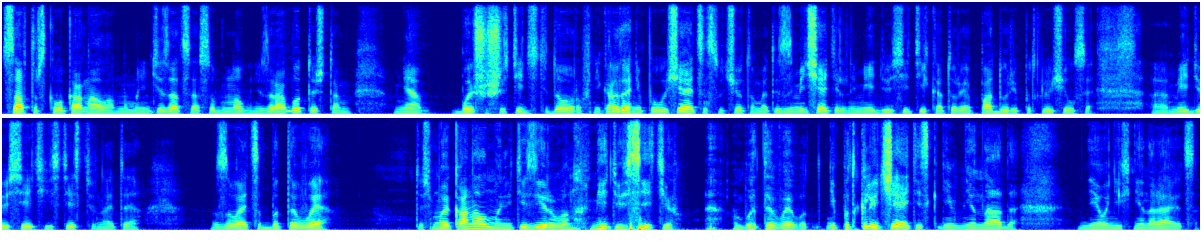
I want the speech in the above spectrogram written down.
с авторского канала на монетизации особо много не заработаешь, там у меня больше 60 долларов никогда не получается с учетом этой замечательной медиасети, которая по дуре подключился. Э, медиасеть, естественно, это называется БТВ. То есть мой канал монетизирован медиасетью БТВ. Вот не подключайтесь к ним, не надо. Мне у них не нравится.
